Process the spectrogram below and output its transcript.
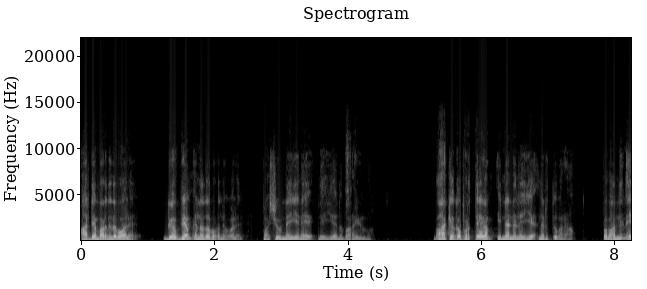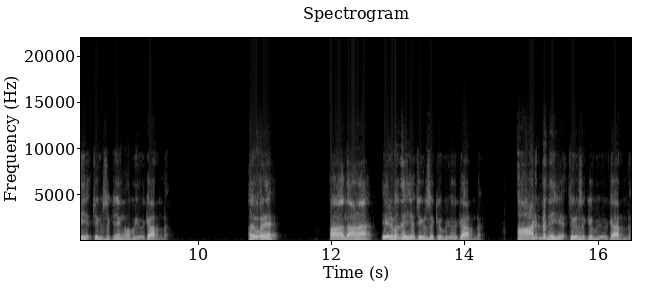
ആദ്യം പറഞ്ഞതുപോലെ ഗവ്യം എന്നത് പറഞ്ഞ പോലെ പശു നെയ്യിനെ നെയ്യ് എന്ന് പറയുള്ളൂ. ബാക്കിയൊക്കെ പ്രത്യേകം ഇന്നെ നെയ്യ് നിർത്തി പറയണം ഇപ്പൊ പന്നി നെയ്യ് ചികിത്സയ്ക്ക് ഞങ്ങൾ ഉപയോഗിക്കാറുണ്ട്. അതുപോലെ എന്താണ് എരുമ നെയ്യ് ചികിത്സയ്ക്ക് ഉപയോഗിക്കാറുണ്ട്. ആടിന്റെ നെയ്യ് ചികിത്സയ്ക്ക് ഉപയോഗിക്കാറുണ്ട്.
